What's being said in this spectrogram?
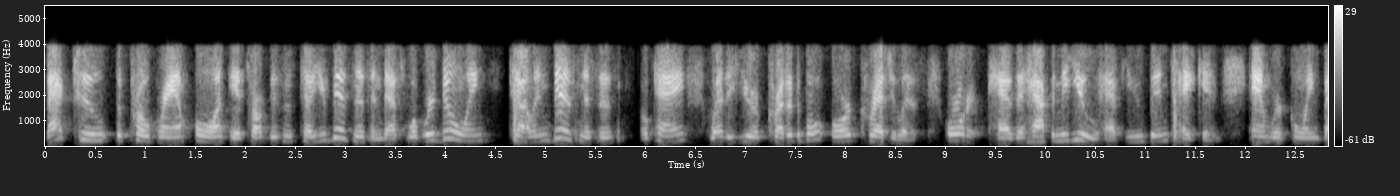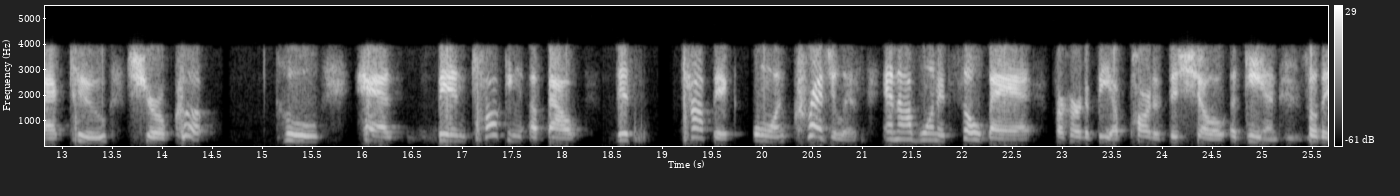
back to the program on It's Our Business Tell Your Business, and that's what we're doing, telling businesses, okay, whether you're creditable or credulous, or has it happened to you? Have you been taken? And we're going back to Cheryl Cook, who has been talking about this topic on credulous, and I wanted so bad for her to be a part of this show again so that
